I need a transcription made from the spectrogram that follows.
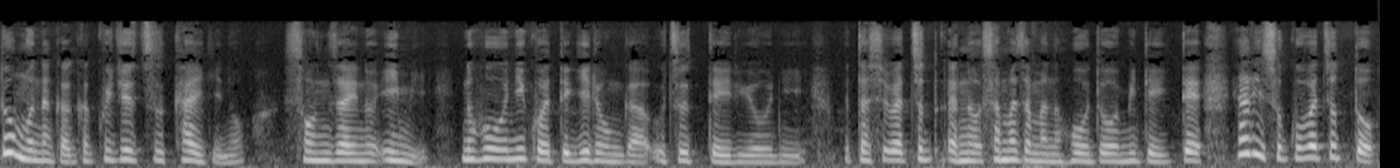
どうもなんか学術会議の存在の意味の方にこうやって議論が移っているように私はちょっとあの様々な報道を見ていてやはりそこはちょっと、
